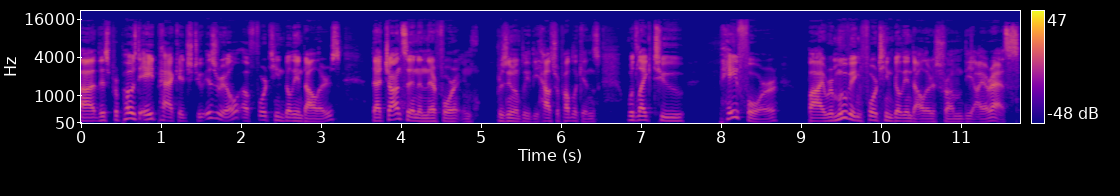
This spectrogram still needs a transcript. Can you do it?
uh, this proposed aid package to Israel of $14 billion that Johnson and therefore presumably the House Republicans would like to pay for by removing $14 billion from the IRS.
